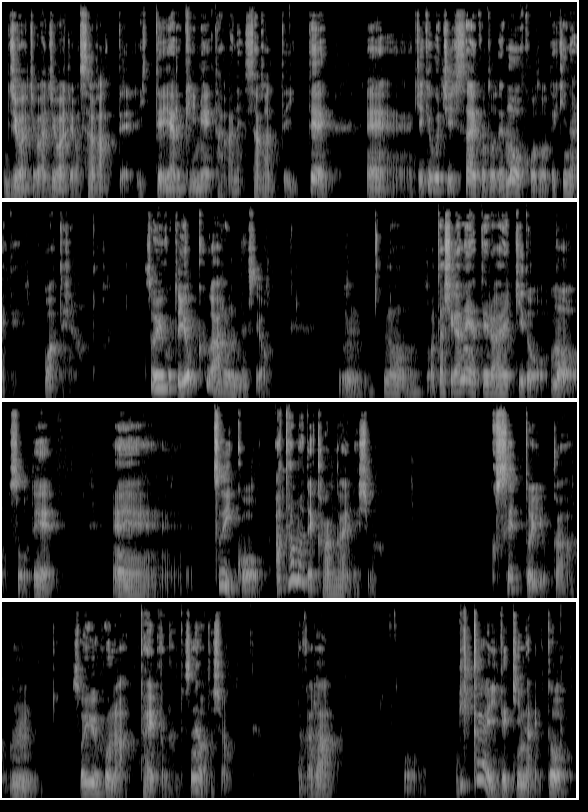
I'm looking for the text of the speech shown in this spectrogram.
うじわじわじわじわ下がっていってやる気メーターがね下がっていって、えー結局小さいことでも行動できないで終わってしまうとかそういうことよくあるんですよ。うん、の私がねやってる合気道もそうで、えーついこう頭で考えてしまう癖というか、うん、そういうふうなタイプなんですね私は。だからこう理解できないと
